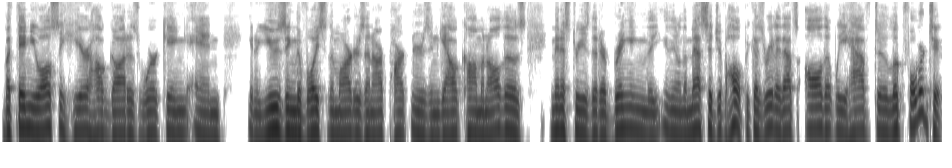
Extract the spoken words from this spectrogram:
But then you also hear how God is working and you know using the voice of the martyrs and our partners in Galcom and all those ministries that are bringing the you know the message of hope. Because really, that's all that we have to look forward to.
